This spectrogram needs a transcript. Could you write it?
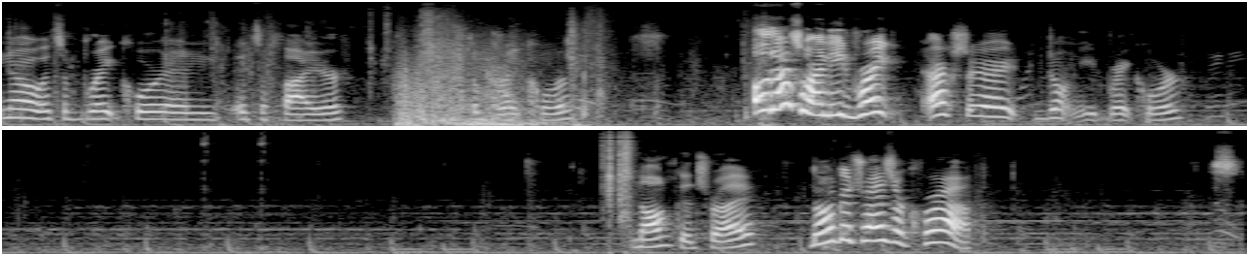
No, it's a bright core and it's a fire. It's a bright core. That's why I need bright. Actually, I don't need bright core. Nonka try. Nonka tries are crap. S-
